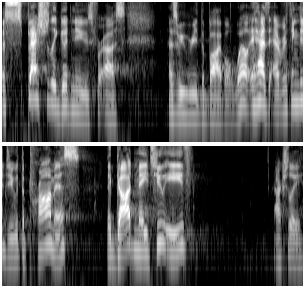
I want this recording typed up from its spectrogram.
especially good news for us as we read the Bible? Well, it has everything to do with the promise that God made to Eve, actually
